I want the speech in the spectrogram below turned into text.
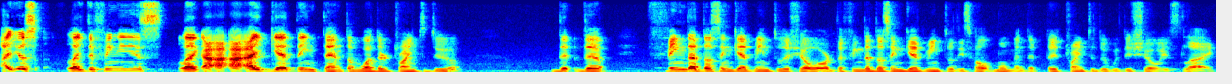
I just like the thing is like I, I I get the intent of what they're trying to do. The the thing that doesn't get me into the show or the thing that doesn't get me into this whole movement that they're trying to do with this show is like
